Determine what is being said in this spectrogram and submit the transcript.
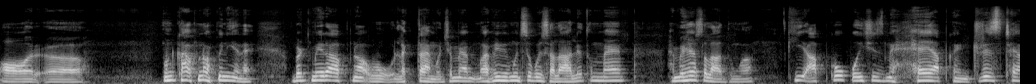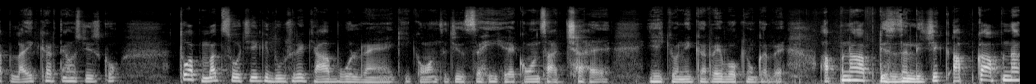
और आ, उनका अपना ओपिनियन है। बट मेरा अपना वो लगता है मुझे। मैं अभी भी मुझसे कोई सलाह ले तो मैं हमेशा सलाह दूँगा कि आपको कोई चीज़ में है आपका इंटरेस्ट है आप लाइक करते हैं उस चीज़ को। तो आप मत सोचिए कि दूसरे क्या बोल रहे हैं कि कौन सी चीज़ सही है, कौन सा अच्छा है, ये क्यों नहीं कर रहे, वो क्यों कर रहे। अपना आप डिसीज़न लीजिए, आपका अपना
